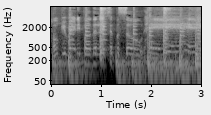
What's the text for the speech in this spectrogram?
Hope you're ready for the next episode. Hey.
